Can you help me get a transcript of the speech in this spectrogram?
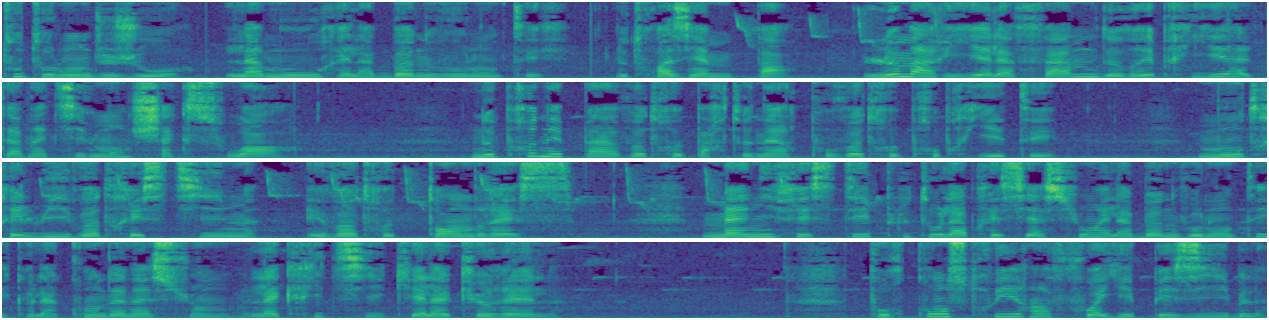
tout au long du jour l'amour et la bonne volonté. Le troisième pas, le mari et la femme devraient prier alternativement chaque soir. Ne prenez pas votre partenaire pour votre propriété. Montrez-lui votre estime et votre tendresse. Manifestez plutôt l'appréciation et la bonne volonté que la condamnation, la critique et la querelle. Pour construire un foyer paisible,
